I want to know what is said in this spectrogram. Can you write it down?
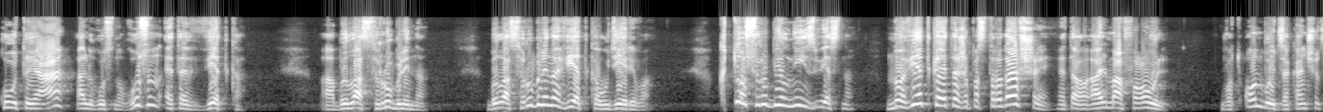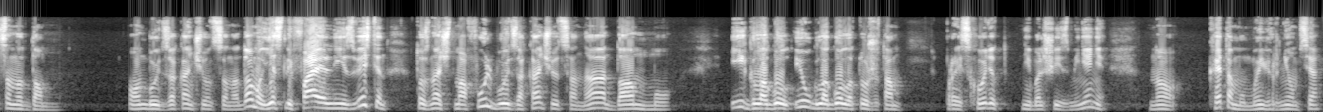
Кутыа аль-гусну. Гусн – это ветка. А была срублена. Была срублена ветка у дерева. Кто срубил, неизвестно. Но ветка – это же пострадавший. Это аль-мафауль. Вот он будет заканчиваться на дом. Он будет заканчиваться на дому. Если файл неизвестен, то значит мафуль будет заканчиваться на дому. И глагол, и у глагола тоже там происходят небольшие изменения, но к этому мы вернемся,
